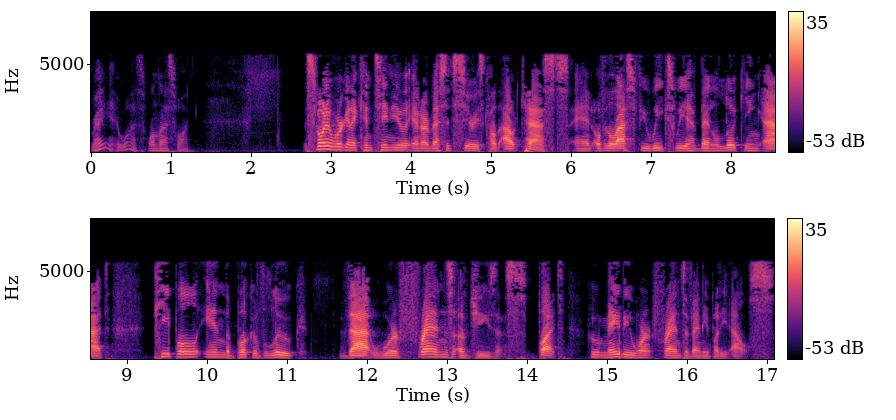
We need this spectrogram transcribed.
right. It was one last one. This morning we're going to continue in our message series called Outcasts, and over the last few weeks we have been looking at people in the book of Luke that were friends of Jesus, but who maybe weren't friends of anybody else.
